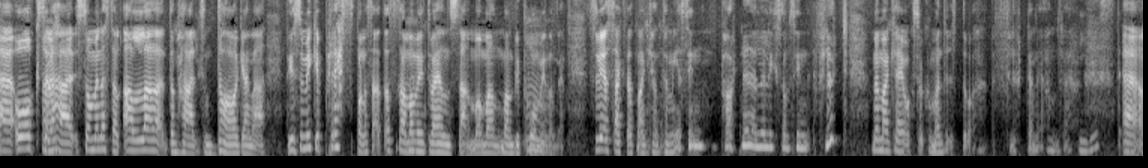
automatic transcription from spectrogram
Eh, och också det här som med nästan alla de här liksom dagarna. Det är så mycket press på något sätt. Alltså, så här, man vill inte vara ensam och man, man blir påmind om det. Så vi har sagt att man kan ta med sin partner eller liksom sin flört. Men man kan ju också komma dit och flirta med andra. Det. Eh,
